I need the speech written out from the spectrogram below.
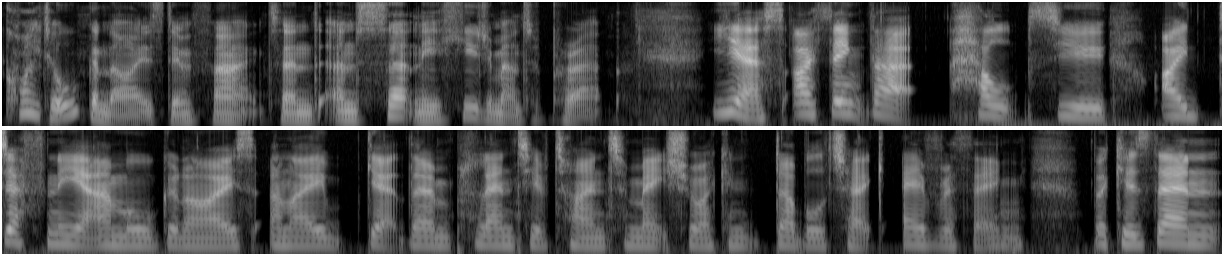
quite organised, in fact, and, and certainly a huge amount of prep. Yes, I think that helps you. I definitely am organised and I get them plenty of time to make sure I can double check everything because then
